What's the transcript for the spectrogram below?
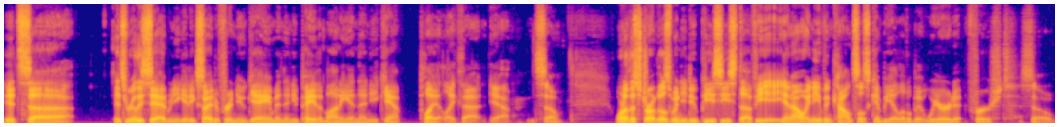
It's uh, it's really sad when you get excited for a new game and then you pay the money and then you can't play it like that. Yeah, so one of the struggles when you do PC stuff, you, you know, and even consoles can be a little bit weird at first. So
